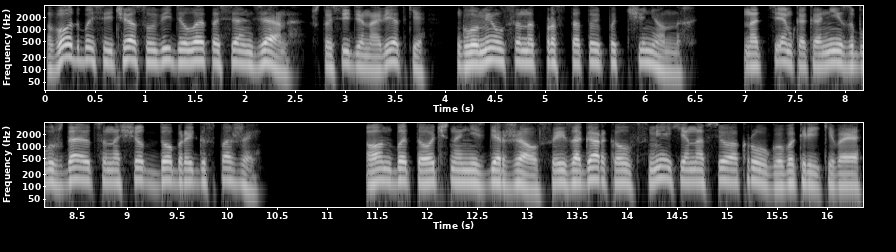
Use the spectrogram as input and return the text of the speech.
Вот бы сейчас увидел это Сяньцзян, что, сидя на ветке, глумился над простотой подчиненных, над тем, как они заблуждаются насчет доброй госпожи. Он бы точно не сдержался и загаркал в смехе на всю округу, выкрикивая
